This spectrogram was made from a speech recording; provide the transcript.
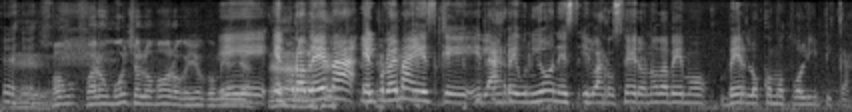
fueron muchos los moros que yo comí eh, El, problema, el problema es que las reuniones y los arroceros no debemos verlo como política.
